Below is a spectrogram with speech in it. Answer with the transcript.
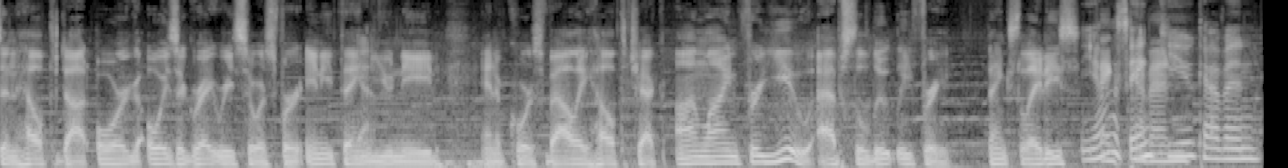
myhorizonhealth.org, always a great resource for anything Yeah. you need. And of course, Valley Health Check online for you, absolutely free. Thanks, ladies. Yeah, Thanks, thank Kevin. you, Kevin.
